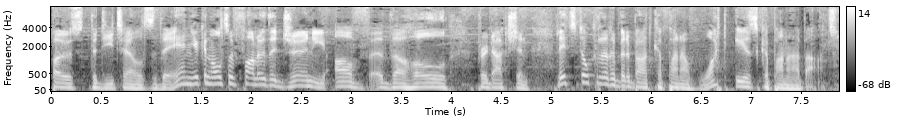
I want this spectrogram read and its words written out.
post the details there, and you can also follow the journey of the whole production. Let's talk a little bit about Kapana. What is Kapana about?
